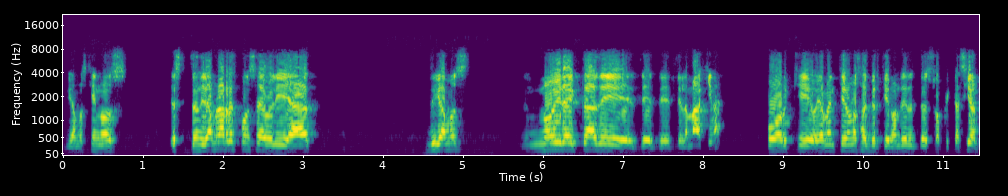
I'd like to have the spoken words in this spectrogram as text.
digamos que nos tendríamos la responsabilidad, digamos, no directa de, de, de la máquina, porque obviamente no nos advirtieron de su aplicación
